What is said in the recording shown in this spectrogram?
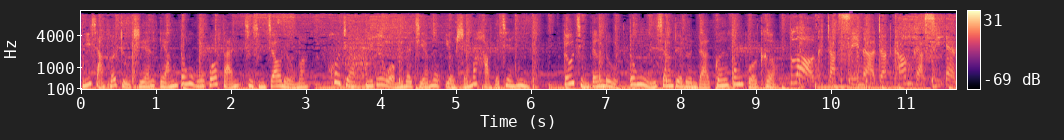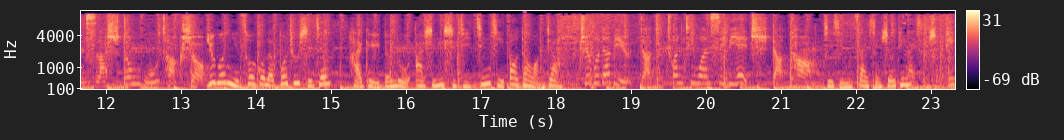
你想和主持人梁东、吴伯凡进行交流吗？或者你对我们的节目有什么好的建议？都请登录东吴相对论的官方博客。blog.sina.com.cn slash 东吴 talk show 如果你错过了播出时间，还可以登录二十一世纪经济报道网站 www.twenty-onecbh.com 进行在线收听。在线收听。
